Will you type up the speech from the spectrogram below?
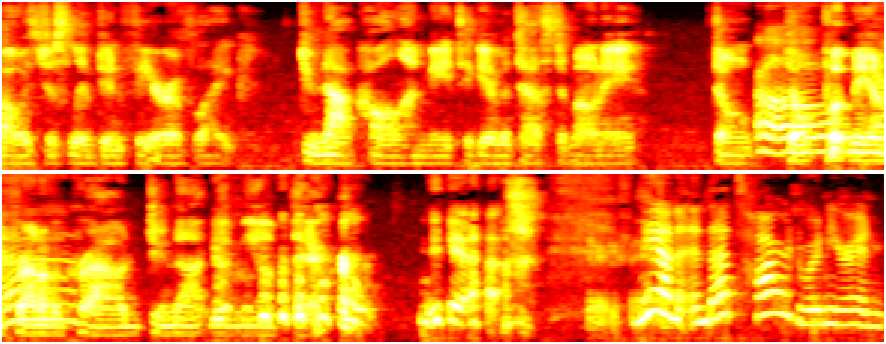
always just lived in fear of like, do not call on me to give a testimony. Don't don't put Oh, me in front of a crowd. Do not get me up there. yeah. Man, and that's hard when you're in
